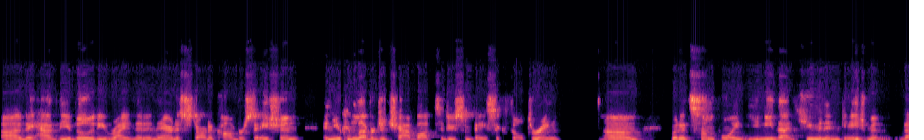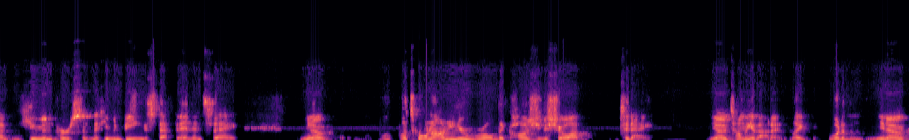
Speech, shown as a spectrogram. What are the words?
uh, they have the ability right then and there to start a conversation. And you can leverage a chatbot to do some basic filtering. Um, but at some point, you need that human engagement, that human person, that human being to step in and say, you know, what's going on in your world that caused you to show up today? You know, tell me about it. Like, what are you know,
